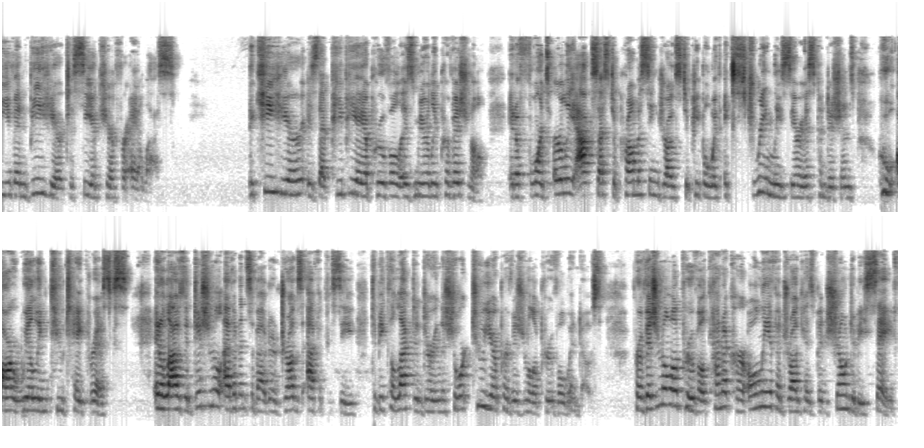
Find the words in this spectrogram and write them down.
even be here to see a cure for ALS. The key here is that PPA approval is merely provisional. It affords early access to promising drugs to people with extremely serious conditions who are willing to take risks. It allows additional evidence about a drug's efficacy to be collected during the short two year provisional approval windows. Provisional approval can occur only if a drug has been shown to be safe,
